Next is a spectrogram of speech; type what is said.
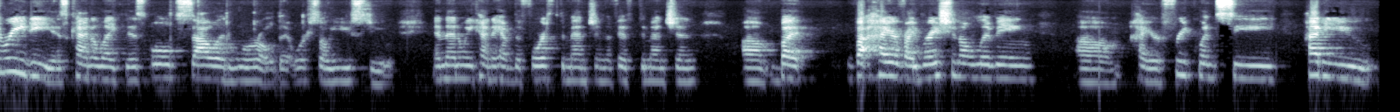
3D is kind of like this old solid world that we're so used to. And then we kind of have the fourth dimension, the fifth dimension. Um, but but higher vibrational living, um, higher frequency. How do you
